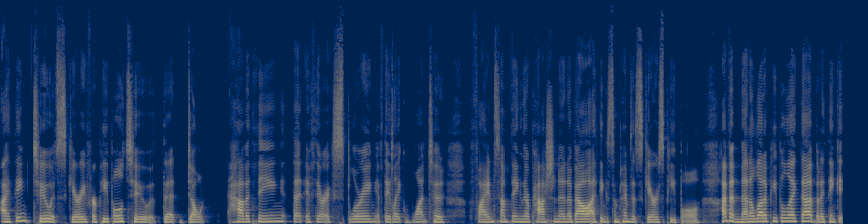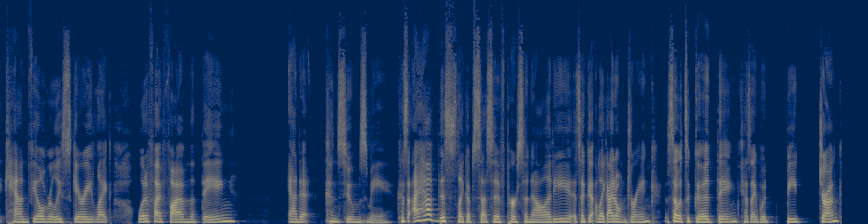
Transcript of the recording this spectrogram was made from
I think too, it's scary for people to that don't have a thing that if they're exploring, if they like want to find something they're passionate about, I think sometimes it scares people. I haven't met a lot of people like that, but I think it can feel really scary. Like, what if I find the thing and it consumes me because I have this like obsessive personality. It's a good, like, I don't drink. So it's a good thing because I would be drunk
